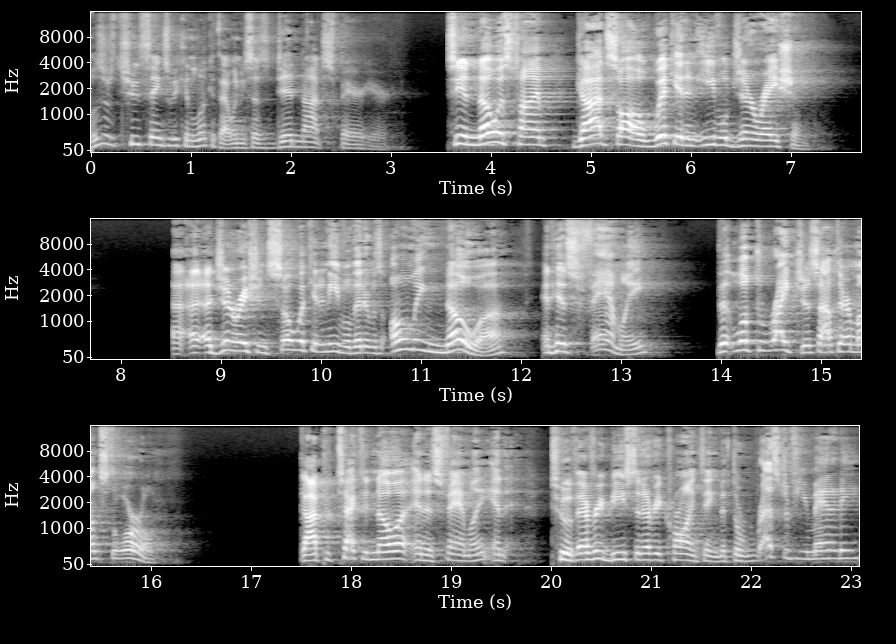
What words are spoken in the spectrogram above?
Those are two things we can look at that when he says, did not spare here. See, in Noah's time, God saw a wicked and evil generation a, a generation so wicked and evil that it was only Noah and his family that looked righteous out there amongst the world. God protected Noah and his family and two of every beast and every crawling thing, but the rest of humanity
